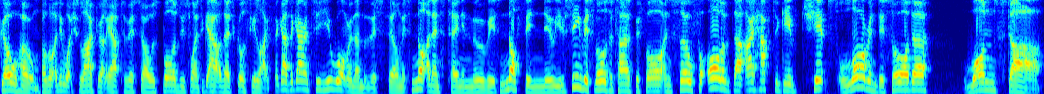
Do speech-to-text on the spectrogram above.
go home. Although I did watch Life directly after this, so I was bored, just wanted to get out of there to go see Life. But guys, I guarantee you won't remember this film. It's not an entertaining movie. It's nothing new. You've seen this loads of times before, and so for all of that, I have to give Chips Law and Disorder one star.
